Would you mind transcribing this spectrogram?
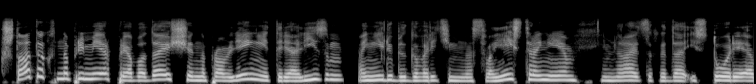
В Штатах, например, преобладающее направление — это реализм. Они любят говорить именно о своей стране. Им нравится, когда история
